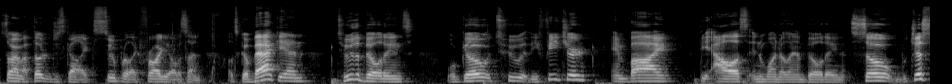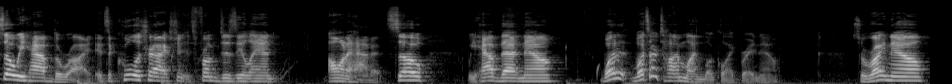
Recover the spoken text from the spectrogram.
sorry, my throat just got like super like froggy all of a sudden. Let's go back in to the buildings. We'll go to the featured and buy the Alice in Wonderland building. So just so we have the ride. It's a cool attraction. It's from Disneyland. I want to have it. So We have that now. What What's our timeline look like right now? So right now,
